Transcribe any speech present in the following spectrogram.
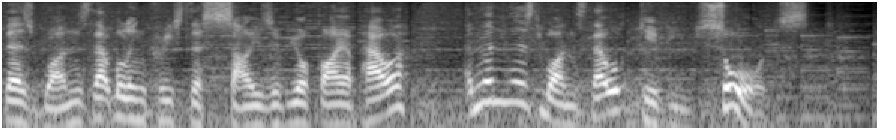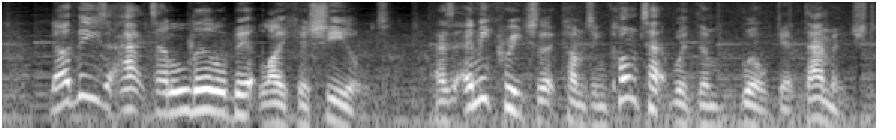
There's ones that will increase the size of your firepower, and then there's ones that will give you swords. Now these act a little bit like a shield, as any creature that comes in contact with them will get damaged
